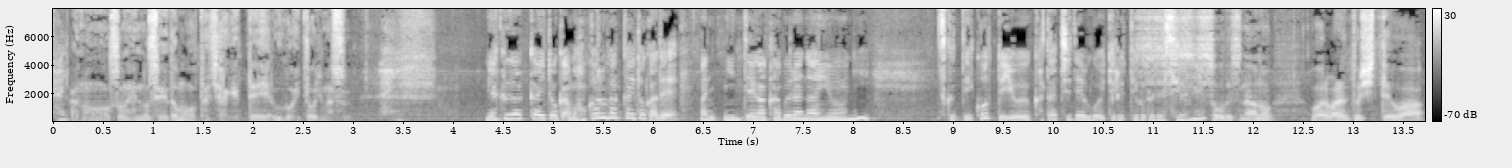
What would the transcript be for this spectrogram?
はい、あの、その辺の制度も立ち上げて動いております。はい薬学会とか、まあ、他の学会とかで、まあ、認定がかぶらないように作っていこうっていう形で動いてるっていうことですよね。そうですね。あの、我々としては、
